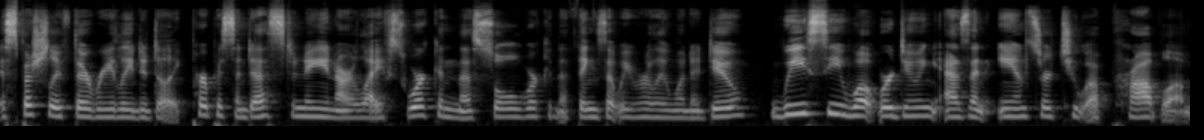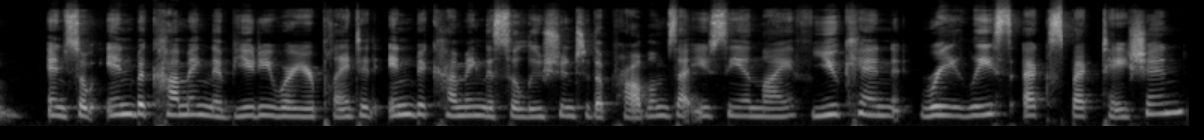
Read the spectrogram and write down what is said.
especially if they're related to like purpose and destiny and our life's work and the soul work and the things that we really want to do, we see what we're doing as an answer to a problem. And so, in becoming the beauty where you're planted, in becoming the solution to the problems that you see in life, you can release expectation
